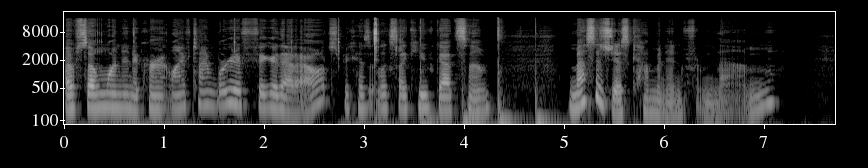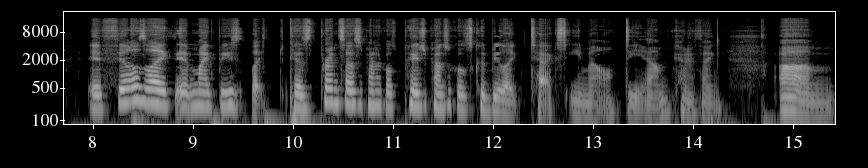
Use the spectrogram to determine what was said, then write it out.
of someone in a current lifetime. We're going to figure that out because it looks like you've got some messages coming in from them. It feels like it might be like, because Princess of Pentacles, Page of Pentacles could be like text, email, DM kind of thing. Um,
